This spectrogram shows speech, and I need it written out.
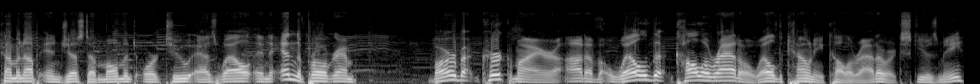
coming up in just a moment or two as well. And to end the program, Barb Kirkmeyer out of Weld, Colorado, Weld County, Colorado, excuse me.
